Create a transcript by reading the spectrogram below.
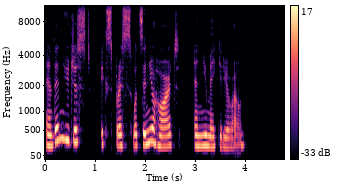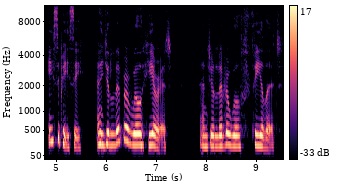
And then you just express what's in your heart and you make it your own. Easy peasy. And your liver will hear it and your liver will feel it.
